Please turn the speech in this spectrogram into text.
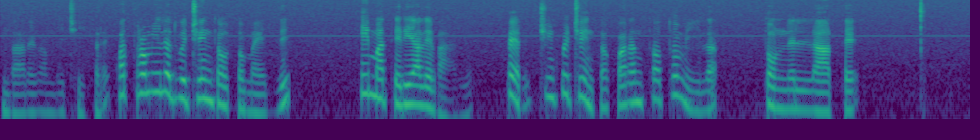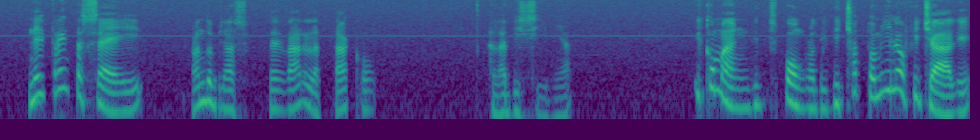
andare con le cifre, 4.200 automezzi e materiale vario per 548.000 tonnellate. Nel 1936, quando bisogna osservare l'attacco all'Abissinia, i comandi dispongono di 18.000 ufficiali,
